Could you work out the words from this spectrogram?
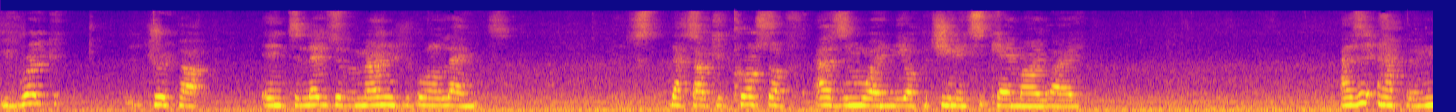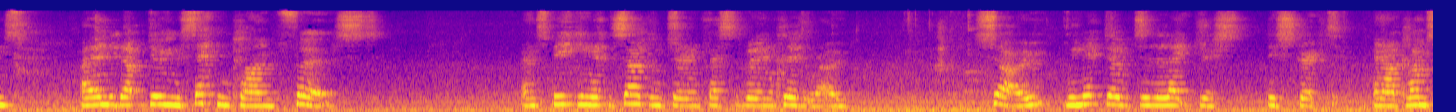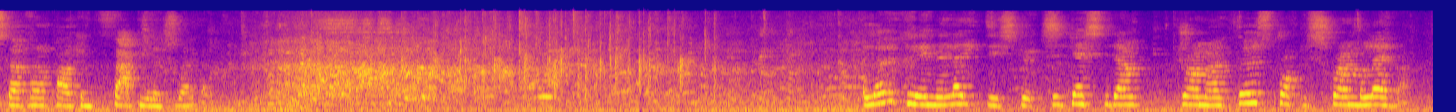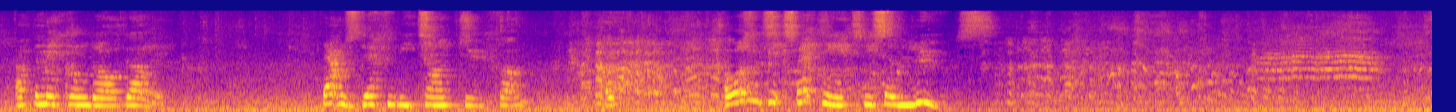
We broke the trip up into legs of a manageable length that I could cross off as and when the opportunity came my way. As it happens, I ended up doing the second climb first and speaking at the Cycling Touring Festival in Clitheroe. So, we nipped over to the Lake Dis- District and I climbed Scafell Pike in fabulous weather. A local in the Lake District suggested I try my first proper scramble ever up the Mickledore Gully. That was definitely time 2 fun. I, I wasn't expecting it to be so loose.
